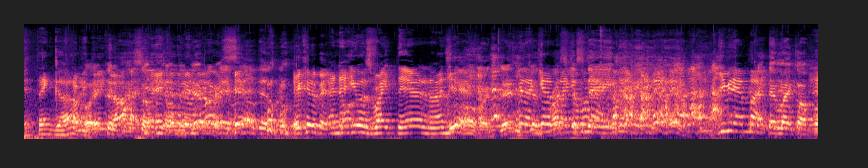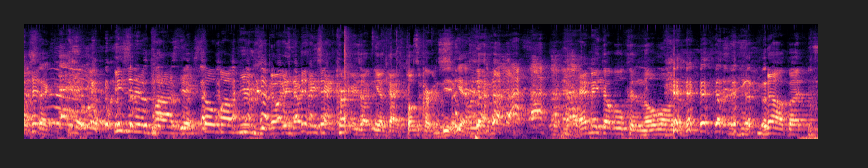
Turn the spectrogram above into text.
yeah, Thank I God. mean, Oh, it thank could've been God. something it could have been totally different. different. It could have been. and then he was right there, and I just Yeah. Oh, my goodness. Like, Just get up, rush like, the yo, stage. give me that Cut mic. that mic off for a second. He's an imposter. He stole my music. No, and that place had curtains. Uh, Yeah, guys, close the curtains. a. Yeah, MA double can no longer. no, but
